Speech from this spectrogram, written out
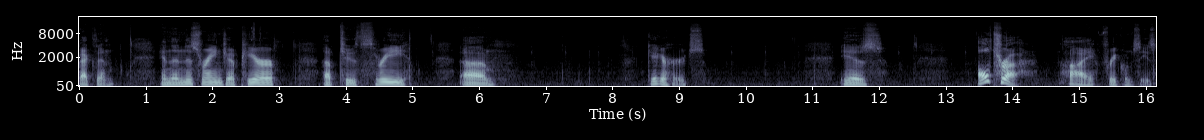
back then. And then this range up here, up to 3 um, gigahertz, is ultra high frequencies.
